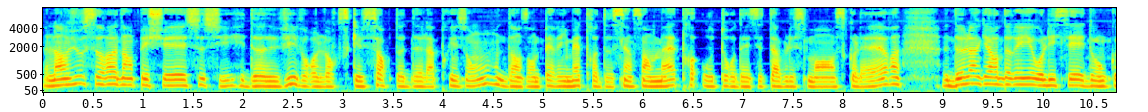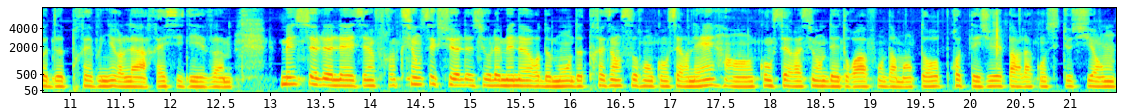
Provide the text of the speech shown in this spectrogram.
L'enjeu sera d'empêcher ceux-ci de vivre lorsqu'ils sortent de la prison dans un périmètre de 500 mètres autour des établissements scolaires de la garderie au lycée donc de prévenir la récidive. Mais seules les infractions sexuelles sur les mineurs de moins de 13 ans seront concernées en considération des droits fondamentaux protégés par la Constitution.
